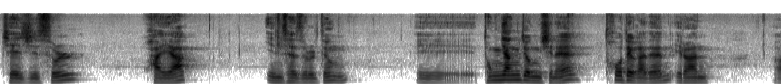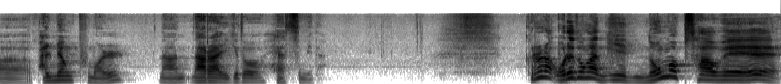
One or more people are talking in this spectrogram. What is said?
제지술, 화약, 인쇄술 등 동양 정신의 토대가 된 이러한 어, 발명품을 낳은 나라이기도 했습니다. 그러나 오랫동안 이 농업 사회의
